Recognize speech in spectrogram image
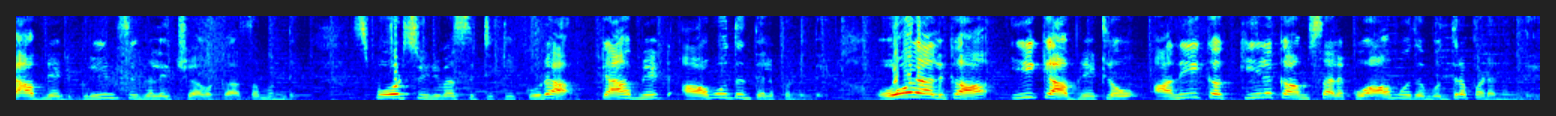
కేబినెట్ గ్రీన్ సిగ్నల్ ఇచ్చే అవకాశం ఉంది. స్పోర్ట్స్ యూనివర్సిటీకి కూడా కేబినెట్ ఆమోదం తెలుపనుంది. ఓవరాల్గా ఈ కేబినెట్లో అనేక కీలక అంశాలకు ఆమోద ముద్ర పడనుంది.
